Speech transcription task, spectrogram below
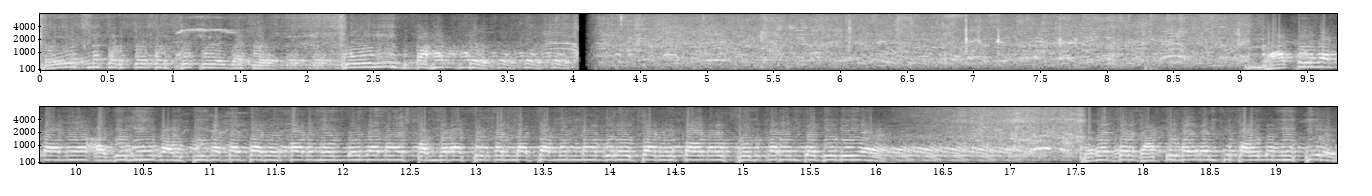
प्रयत्न करतोय पण खूप वेळ जातो चोवीस बहात्तर. घाटी गटाने अजूनही गावठी गटाचा रेकॉर्ड मोडलेला नाही. पंधरा सेकंदाचा मुन्ना गुरवचा रेकॉर्ड आहे. सोलकरांच्या जोडी आहे. खरं तर घाटी बैलांची पावलं मोठी आहे.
